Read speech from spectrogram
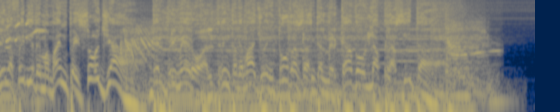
que la feria de mamá empezó ya. Del primero al 30 de mayo en todas las del mercado La Placita.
